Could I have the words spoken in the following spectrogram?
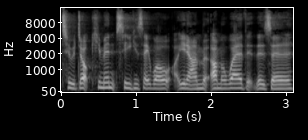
to a document. So you can say, well, you know, I'm, I'm aware that there's a,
